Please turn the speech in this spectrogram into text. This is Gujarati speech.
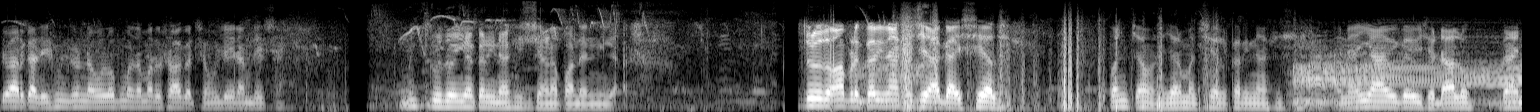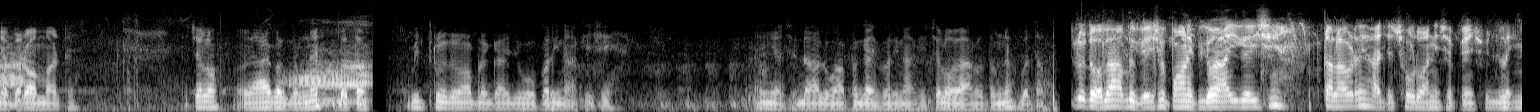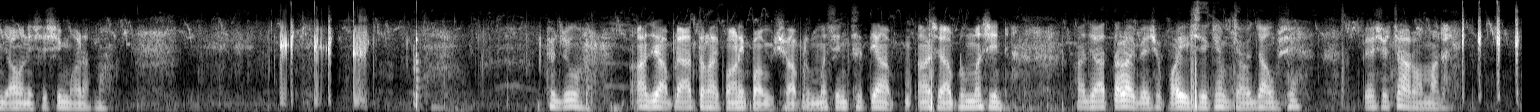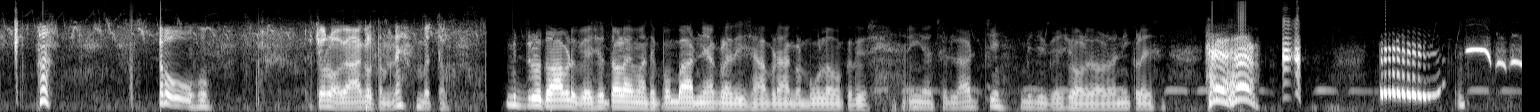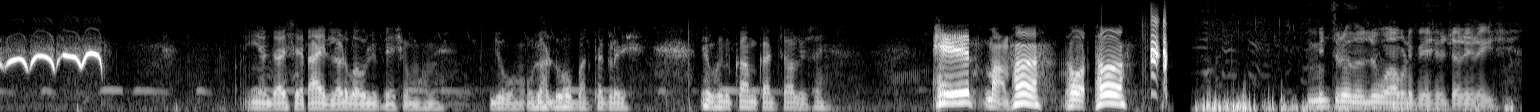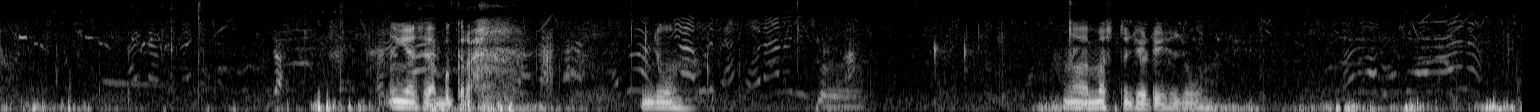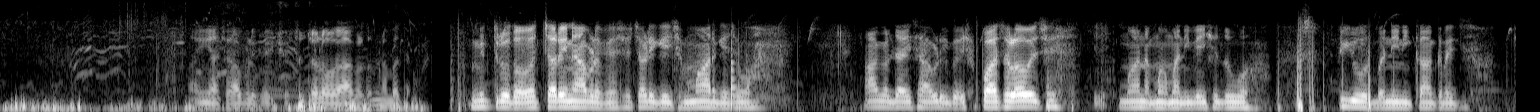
દ્વારકાધીશ, મિત્રોના વ્લોગમાં તમારું સ્વાગત છે. હું જયરામ દેસાઈ. મિત્રો, તો અહીંયા કરી નાખી છે ચાણા પાડનની મિત્રો, તો આપણે કરી નાખી છે આ ગાય સેલ. પંચાવન હજારમાં સેલ કરી નાખી છે. અને અહીંયા આવી ગયું છે ડાલુ ગાયને ભરવા માટે. ચલો, હવે આગળ તમને બતાવો. મિત્રો, તો આપણે ગાય જુઓ, ભરી નાખી છે. અહીંયા છે, ડાલું આપણે ગાય ભરી નાખી. ચલો, હવે આગળ તમને બતાવો. તો હવે આપણે ભેંસો પાણી પીવા આવી ગઈ છે. તલાવડે, આજે છોડવાની છે ભેંસો લઈને જવાની છે સીમાડામાં તો જુઓ, આજે આપણે આ તળાવે પાણી પાવ્યું છે, આપણું મશીન છે, ત્યાં આ છે આપણું મશીન આજે આ તળાવે ભેંસો પાવી છે, કેમ કે હવે જવું છે ભેંસો ચારવા માટે. ઓહો. ચલો, હવે આગળ તમને બતાવું. મિત્રો, તો આપણે ભેંસો તળાવમાંથી બહાર નીકળેલી છે. આપણે આગળ બોલાવો કર્યો છે. અહીંયા છે લાડચી, બીજી ભેંસો હળવે હળવે નીકળે છે. અહીંયા જાય છે રાય લડવા ઓલી ભેંસોમાં અમે. જુઓ ઓલા ડોબા તકડે છે. એ બધું કામકાજ ચાલુ છે. હેત મામ થો મિત્રો, તો જુઓ આપણે ભેંસો ચરી રહી છે. અહીંયા છે આ બકરા. જુઓ. હા મસ્ત જેટી છે, જુઓ. અહીંયા છે આપણી ભેંસો તો ચલો હવે આગળ તમને બતાવું. મિત્રો, તો હવે ચરીને આપણે ભેંસો ચડી ગઈ છે માર્ગે, જુઓ. આગળ જાય છે આપણી ભેંસો પાછળ આવે છે. માના મામાની ભેંસો, જુઓ. પ્યોર બનીની કાંકરેજ.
